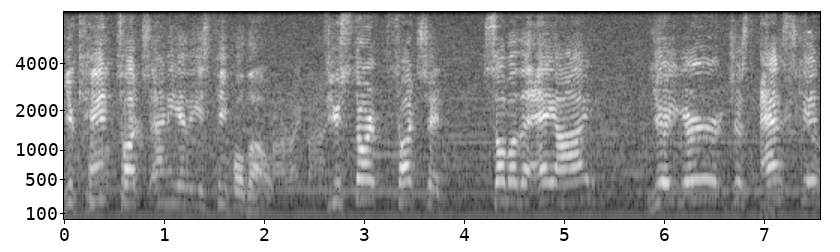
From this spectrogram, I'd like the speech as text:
You can't touch any of these people though. If you start touching some of the AI, you're, you're just asking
